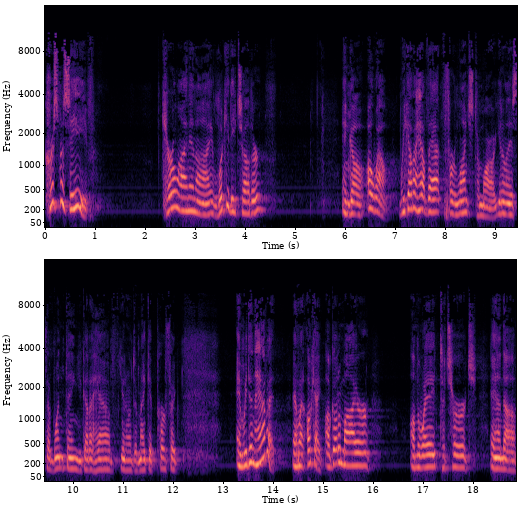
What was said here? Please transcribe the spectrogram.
Christmas Eve. Caroline and I look at each other and go, oh wow, we gotta have that for lunch tomorrow. You know, it's that one thing you gotta have, you know, to make it perfect. And we didn't have it. And went, okay, I'll go to Meijer on the way to church and, uh,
